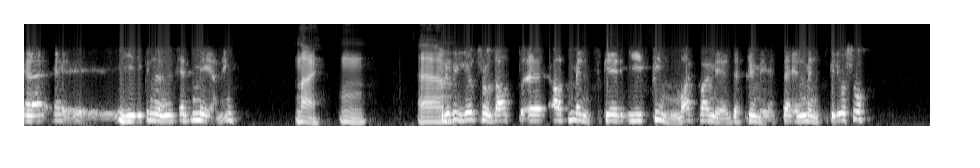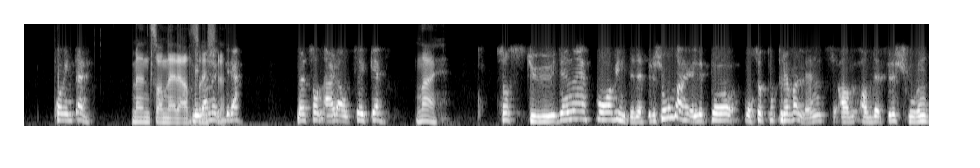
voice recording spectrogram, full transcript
gir ikke nødvendigvis helt mening. Nei. Mm. Um, du ville jo trodd at, eh, at, mennesker i Finnmark var mer deprimerte enn mennesker i Oslo på vinteren. Men sånn er det altså ikke? Men sånn er det altså ikke. Nei. Så studiene på vinterdepresjon, da, eller på, også på prevalens av, av, depresjon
